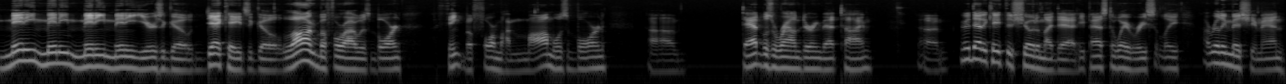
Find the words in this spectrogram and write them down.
many, many, many, many years ago, decades ago, long before I was born. I think before my mom was born. Uh, dad was around during that time. Um, I'm going to dedicate this show to my dad. He passed away recently. I really miss you, man.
